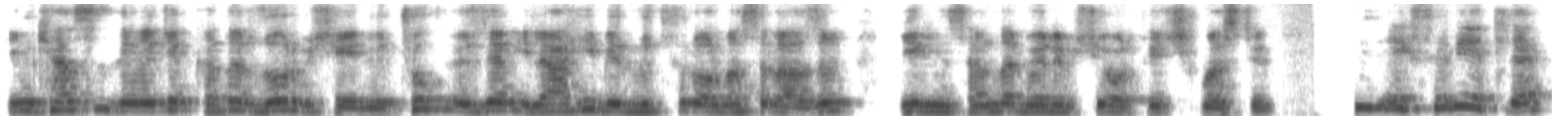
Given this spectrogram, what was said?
imkansız denecek kadar zor bir şeydir. Çok özel ilahi bir lütfun olması lazım bir insanda böyle bir şey ortaya çıkması için. Biz ekseriyetle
